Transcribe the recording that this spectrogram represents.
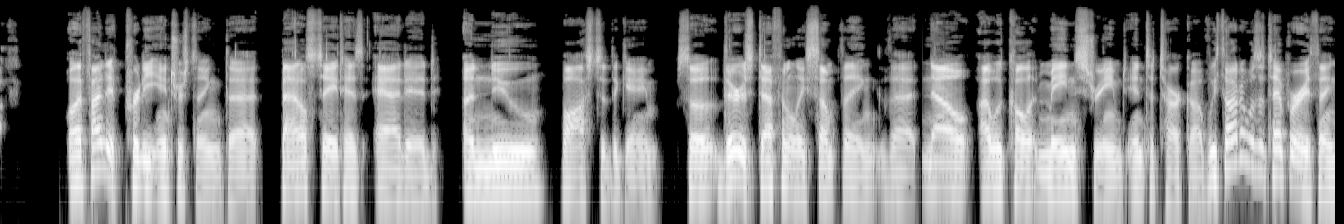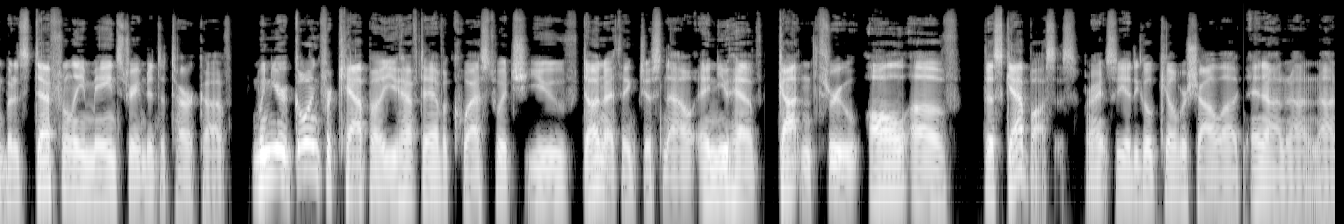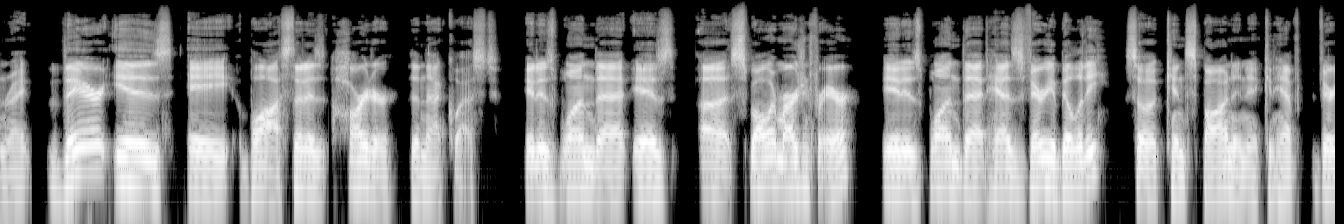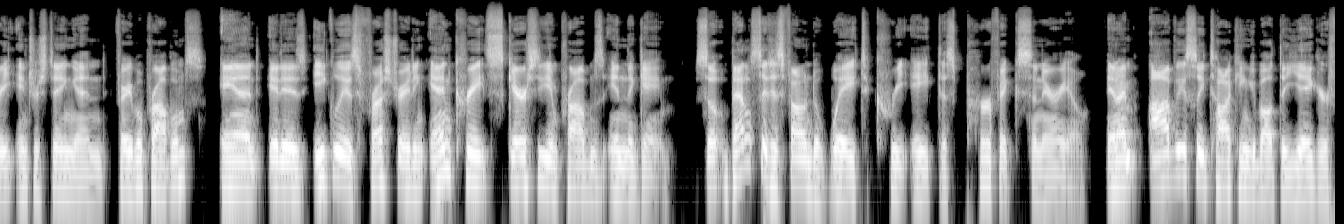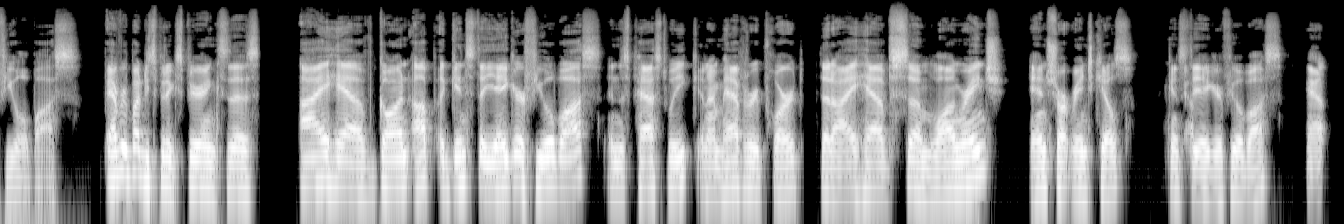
Well, I find it pretty interesting that Battlestate has added a new boss to the game. So there is definitely something that now I would call it mainstreamed into Tarkov. We thought it was a temporary thing, but it's definitely mainstreamed into Tarkov. When you're going for Kappa, you have to have a quest, which you've done, I think, just now, and you have gotten through all of the scav bosses, right? So you had to go kill Reshala and on and on and on, right? There is a boss that is harder than that quest. It is one that is a smaller margin for error. It is one that has variability, so it can spawn and it can have very interesting and variable problems. And it is equally as frustrating and creates scarcity and problems in the game. So Battlestate has found a way to create this perfect scenario. And I'm obviously talking about the Jaeger fuel boss. Everybody's been experiencing this. I have gone up against the Jaeger fuel boss in this past week, and I'm happy to report that I have some long range and short range kills against yep. the Fuel Boss. Yeah.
